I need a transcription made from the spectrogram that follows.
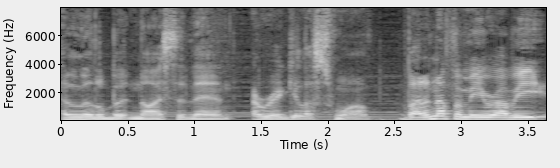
a little bit nicer than a regular swamp. But enough of me, Robbie.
